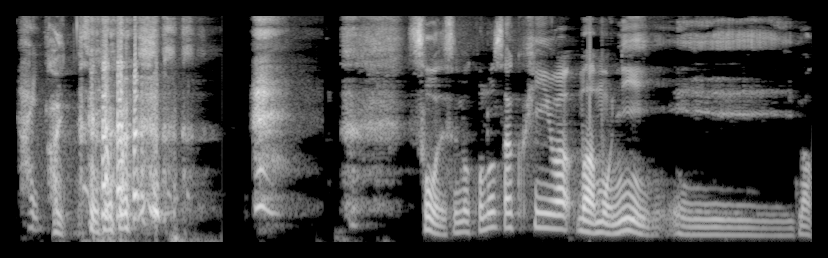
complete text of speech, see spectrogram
はい、はい。そうですね。まあこの作品は、まあもう2位に、えーまあ、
